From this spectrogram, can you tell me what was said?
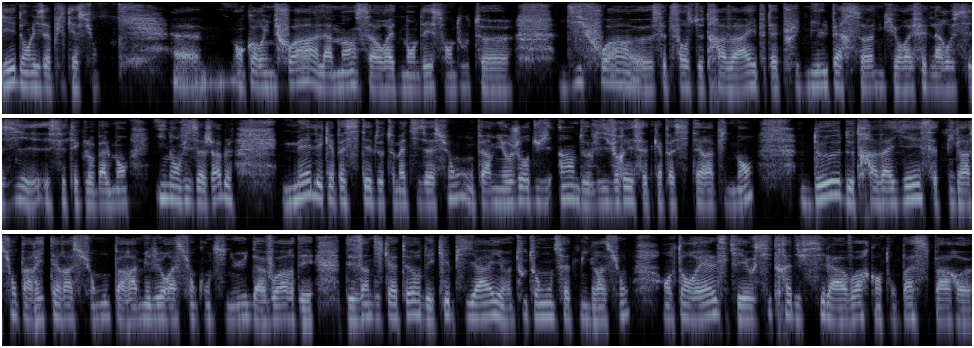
est dans les applications. Encore une fois, à la main, ça aurait demandé sans doute dix fois cette force de travail, peut-être plus de 1000 personnes qui auraient fait de la ressaisie et, c'était globalement inenvisageable. Mais les capacités d'automatisation ont permis aujourd'hui, un, de livrer cette capacité rapidement, deux, de travailler cette migration par itération, par amélioration continue, d'avoir des, indicateurs, des KPI tout au long de cette migration en temps réel, ce qui est aussi très difficile à avoir quand on passe par, euh,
